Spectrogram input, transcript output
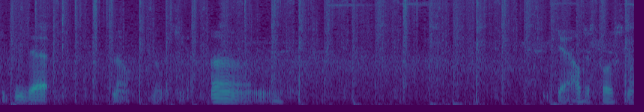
Could do that. No, no, we can't. Um. Yeah, I'll just post my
